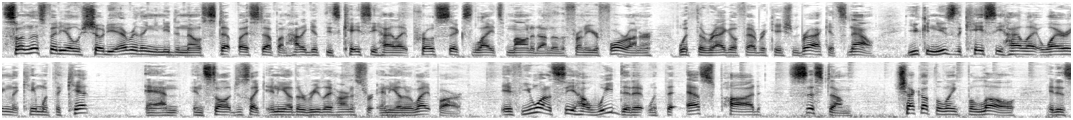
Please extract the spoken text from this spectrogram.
So in this video, we showed you everything you need to know step by step on how to get these KC HiLite Pro 6 lights mounted onto the front of your 4Runner with the Rago fabrication brackets. Now, you can use the KC HiLite wiring that came with the kit and install it just like any other relay harness for any other light bar. If you want to see how we did it with the S-Pod system, check out the link below. It is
